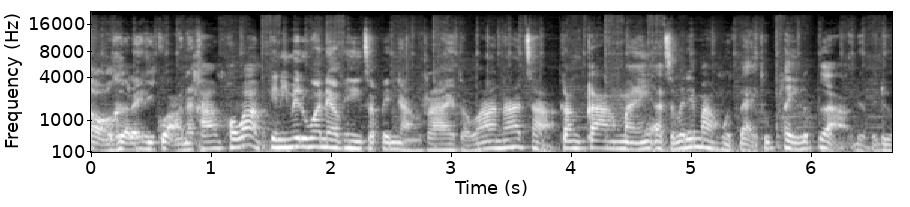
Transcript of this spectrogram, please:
ต่อคืออะไรดีกว่านะครับเพราะว่าเพลงนี้ไม่รู้ว่าแนวเพลงจะเป็นอย่างไร แต่ว่าน่าจะกลางๆไหมอาจจะไม่ได้มาหัวแตกทุกเพลงหรือเปล่า เดี๋ยวไปดู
